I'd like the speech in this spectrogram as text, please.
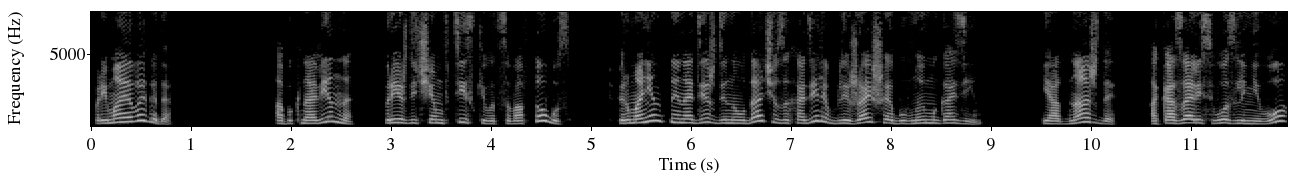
Прямая выгода. Обыкновенно, прежде чем втискиваться в автобус, в перманентной надежде на удачу заходили в ближайший обувной магазин. И однажды оказались возле него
